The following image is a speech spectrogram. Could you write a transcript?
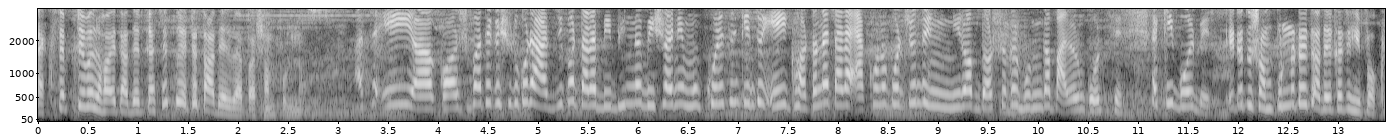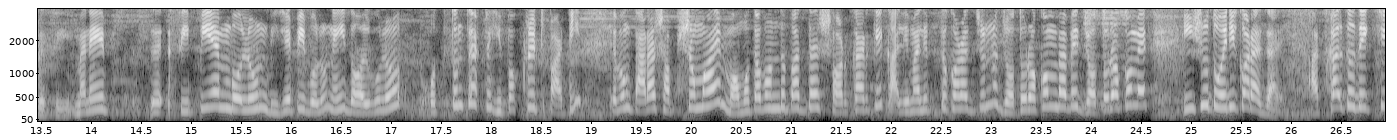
অ্যাকসেপ্টেবল হয় তাদের কাছে তো এটা তাদের ব্যাপার সম্পূর্ণ। আচ্ছা এই কসবা থেকে শুরু করে আরজিকর, তারা বিভিন্ন বিষয় নিয়ে মুখ খুলেছেন, কিন্তু এই ঘটনায় তারা এখনও পর্যন্ত নীরব দর্শকের ভূমিকা পালন করছে। কি বলবেন? এটা তো সম্পূর্ণটাই তাদের কাছে হিপোক্রেসি মানে সিপিএম বলুন বিজেপি বলুন, এই দলগুলো অত্যন্ত একটা হিপোক্রেট পার্টি এবং তারা সবসময় মমতা বন্দ্যোপাধ্যায় সরকারকে কালিমালিপ্ত করার জন্য যত রকমভাবে যত রকমের ইস্যু তৈরি করা যায়। আজকাল তো দেখছি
